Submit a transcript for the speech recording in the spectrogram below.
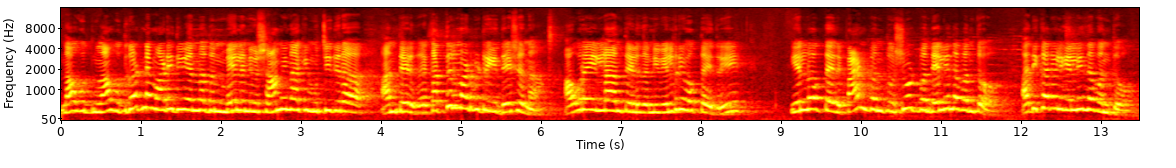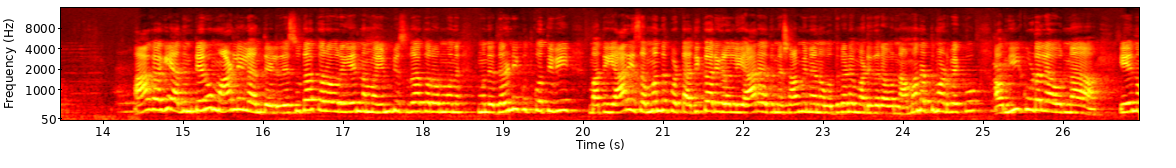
ನಾವು ಉದ್- ನಾವು ಉದ್ಘಾಟನೆ ಮಾಡಿದ್ದೀವಿ ಅನ್ನೋದನ್ನ ಮೇಲೆ ನೀವು ಶಾಮೀನ್ ಹಾಕಿ ಮುಚ್ಚಿದ್ದೀರಾ ಅಂತೇಳಿದ್ರೆ ಕತ್ತಲ್ ಮಾಡಿಬಿಟ್ರಿ ಈ ದೇಶನ. ಅವರೇ ಇಲ್ಲ ಅಂತ ಹೇಳಿದ್ರೆ ನೀವು ಎಲ್ರಿ ಹೋಗ್ತಾ ಇದ್ರಿ? ಎಲ್ಲಿ ಹೋಗ್ತಾ ಇದ್ರಿ? ಪ್ಯಾಂಟ್ ಬಂತು, ಶೂಟ್ ಬಂತು, ಎಲ್ಲಿಂದ ಬಂತು? ಅಧಿಕಾರಿಗಳಿಗೆ ಎಲ್ಲಿಂದ ಬಂತು? ಹಾಗಾಗಿ ಅದನ್ನ ತೆರವು ಮಾಡಲಿಲ್ಲ ಅಂತ ಹೇಳಿದ್ರೆ ಸುಧಾಕರ್ ಅವರು ಏನು ನಮ್ಮ ಎಂ ಪಿ ಸುಧಾಕರ್ ಅವ್ರ ಮುಂದೆ ಮುಂದೆ ಧರಣಿ ಕುತ್ಕೋತೀವಿ, ಮತ್ತು ಯಾರು ಈ ಸಂಬಂಧಪಟ್ಟ ಅಧಿಕಾರಿಗಳಲ್ಲಿ ಯಾರೇ ಅದನ್ನು ಶಾಮೀನನ್ನು ಒದ್ಗಡೆ ಮಾಡಿದ್ದಾರೆ ಅವ್ರನ್ನ ಅಮಾನತು ಮಾಡಬೇಕು ಅವ್ರನ್ನ ಈ ಕೂಡಲೇ ಅವ್ರನ್ನ ಏನು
